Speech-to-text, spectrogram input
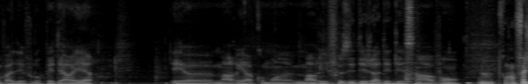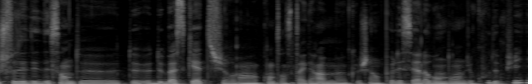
on va développer derrière. Et euh, Marie, a Marie faisait déjà des dessins avant. En fait, je faisais des dessins de, de, basket sur un compte Instagram que j'ai un peu laissé à l'abandon du coup depuis.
